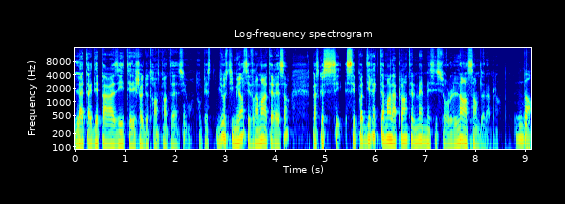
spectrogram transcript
l'attaque des parasites et les chocs de transplantation. Donc, les biostimulants, c'est vraiment intéressant parce que c'est n'est pas directement la plante elle-même, mais c'est sur l'ensemble de la plante. Bon.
